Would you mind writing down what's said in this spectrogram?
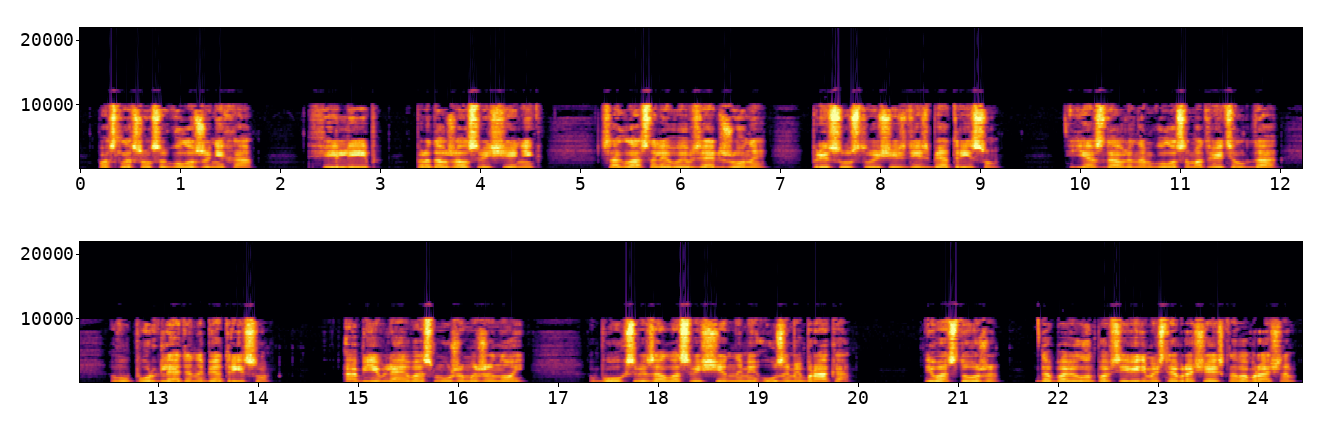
— послышался голос жениха. «Филипп», — продолжал священник, — «согласны ли вы взять жены присутствующую здесь Беатрису?» Я сдавленным голосом ответил «да», в упор глядя на Беатрису. «Объявляю вас мужем и женой. Бог связал вас священными узами брака. И вас тоже», — добавил он, по всей видимости, обращаясь к новобрачным.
